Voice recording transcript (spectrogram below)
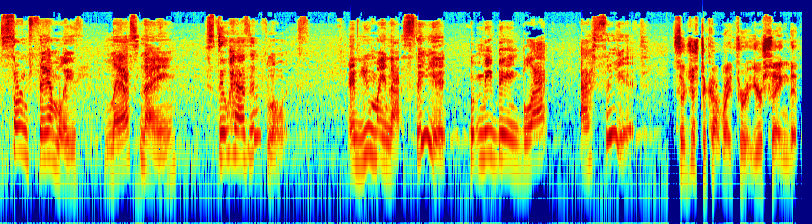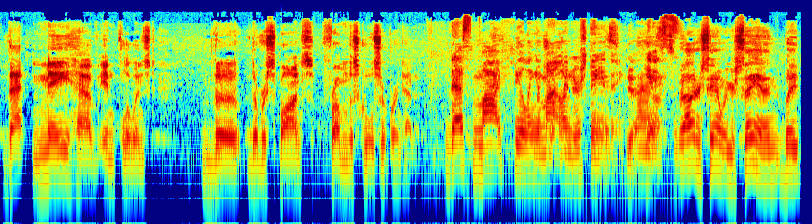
Certain families' last name still has influence. And you may not see it, but me being black, I see it. So just to cut right through you're saying that that may have influenced the the response from the school superintendent. That's my feeling and my understanding. Yeah. Yes. But I understand what you're saying, but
